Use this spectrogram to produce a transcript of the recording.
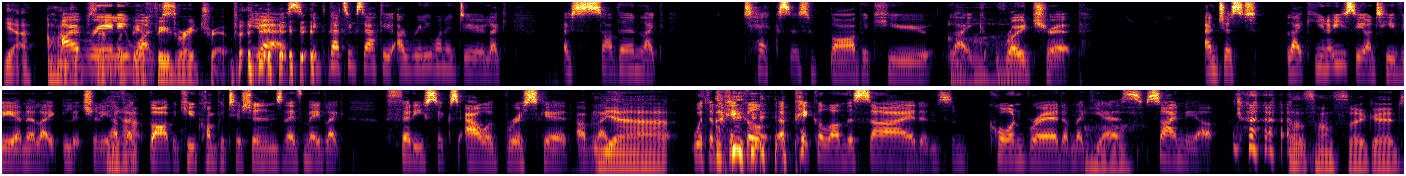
yeah, hundred percent really would be want- a food road trip. yes, that's exactly. I really want to do like a southern like Texas barbecue like ah. road trip, and just like you know you see on TV and they're like literally have Yeah. like barbecue competitions. And they've made like 36 hour brisket. I'm like, yeah, with a pickle, a pickle on the side and some cornbread. I'm like, oh. yes, sign me up. that sounds so good.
